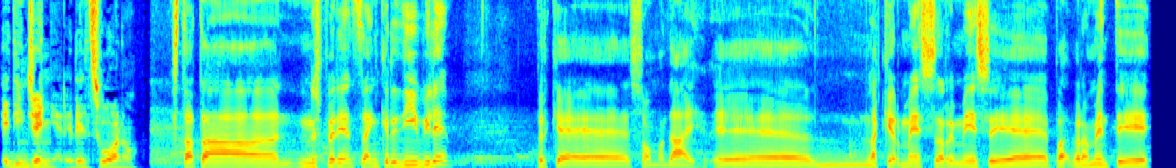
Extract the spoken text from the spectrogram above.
ed ingegnere del suono. È stata un'esperienza incredibile perché insomma dai, eh, la kermesse remesse è veramente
